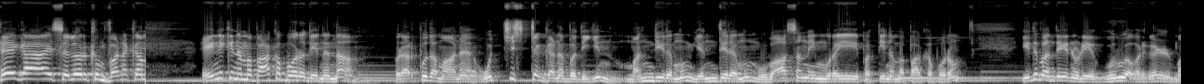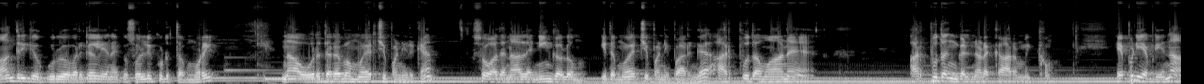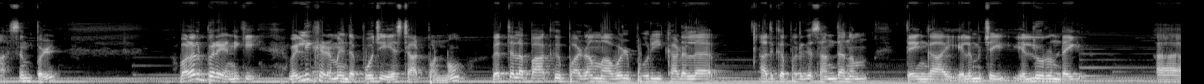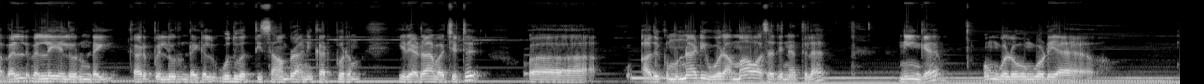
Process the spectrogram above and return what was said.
Hey guys எல்லோருக்கும் வணக்கம். இன்னைக்கு நம்ம பார்க்க போறது என்னன்னா ஒரு அற்புதமான உச்சிஷ்ட கணபதியின் மந்திரமும் எந்திரமும் உபாசனை முறையை பற்றி நம்ம பார்க்க போகிறோம் இது வந்து என்னுடைய குரு அவர்கள் மாந்திரிக குரு அவர்கள் எனக்கு சொல்லிக் கொடுத்த முறை. நான் ஒரு தடவை முயற்சி பண்ணியிருக்கேன் ஸோ அதனால் நீங்களும் இதை முயற்சி பண்ணி பாருங்கள் அற்புதமான அற்புதங்கள் நடக்க ஆரம்பிக்கும். எப்படி அப்படின்னா சிம்பிள் வளர்ப்பிற அன்னைக்கு வெள்ளிக்கிழமை இந்த பூஜையை ஸ்டார்ட் பண்ணோம். வெத்தலை பாக்கு பழம் அவள் பொறி கடலை அதுக்கு பிறகு சந்தனம் தேங்காய் எலுமிச்சை எள்ளுருண்டை வெள் வெள்ளை எள்ளுருண்டை கருப்பு எள்ளுருண்டைகள் ஊதுவத்தி சாம்பிராணி கற்பூரம் இதெல்லாம் வச்சுட்டு அதுக்கு முன்னாடி ஒரு அமாவாசை தினத்தில் நீங்கள் உங்கள உங்களுடைய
